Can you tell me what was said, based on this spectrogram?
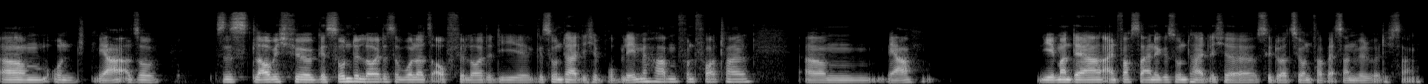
Ähm, und ja, also es ist, glaube ich, für gesunde Leute sowohl als auch für Leute, die gesundheitliche Probleme haben, von Vorteil. Ähm, ja, jemand, der einfach seine gesundheitliche Situation verbessern will, würde ich sagen.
